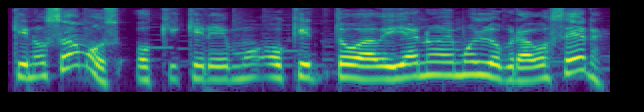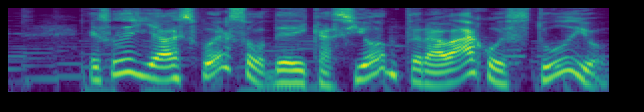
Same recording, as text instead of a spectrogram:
que no somos o que queremos o que todavía no hemos logrado ser. Eso se llama esfuerzo, dedicación, trabajo, estudio.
